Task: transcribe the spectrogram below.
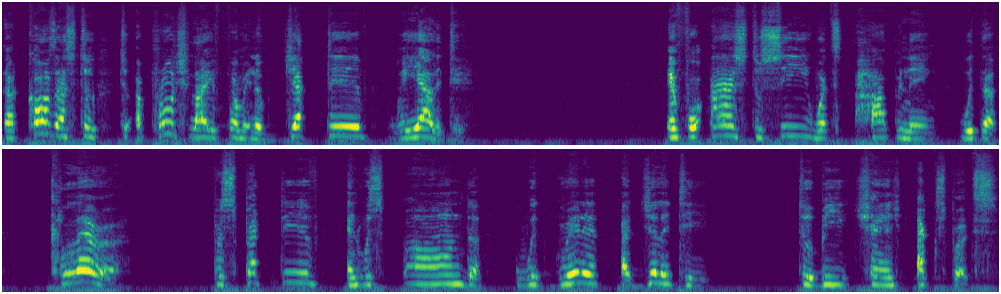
that calls us to, to approach life from an objective objective reality. And for us to see what's happening with a clearer perspective and respond with greater agility to be change experts,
